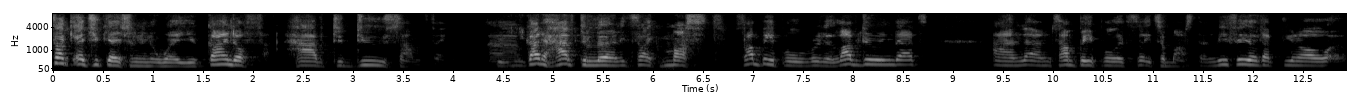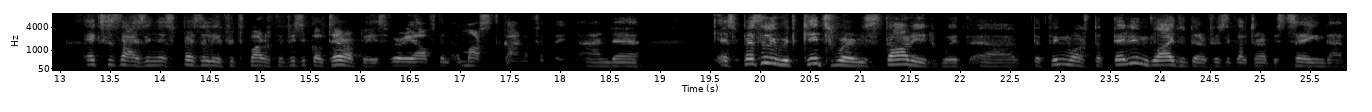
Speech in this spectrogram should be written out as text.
like education in a way. You kind of have to do something. You kind of have to learn. It's like must. Some people really love doing that, and and some people it's it's a must. And we feel that you know, exercising, especially if it's part of the physical therapy, is very often a must kind of a thing. And uh, especially with kids where we started with uh, the thing was that they didn't lie to their physical therapist saying that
